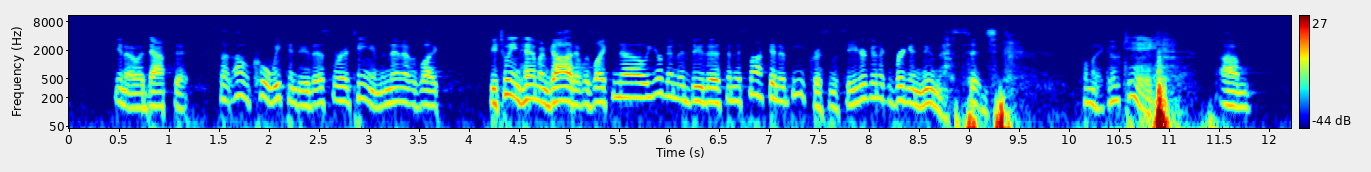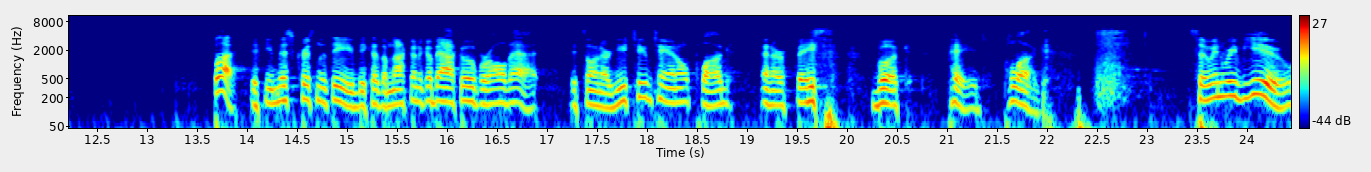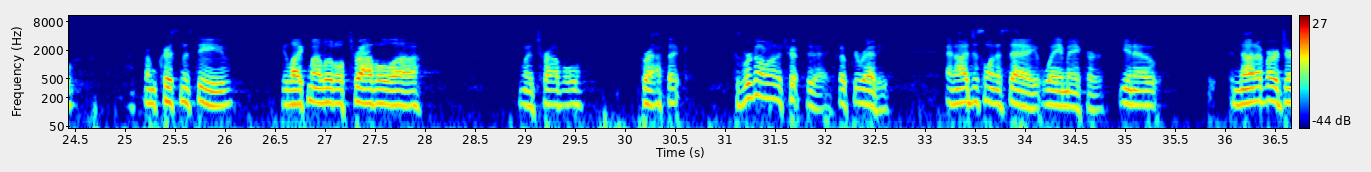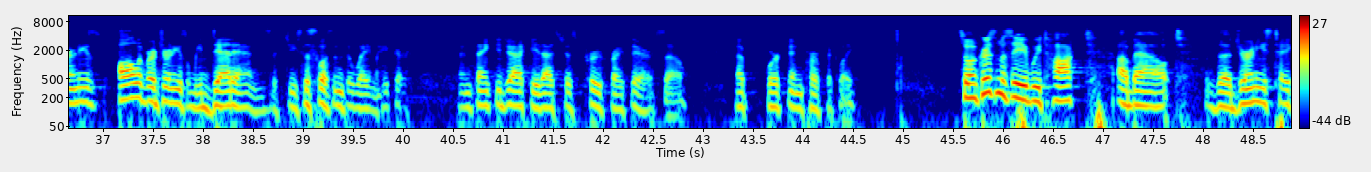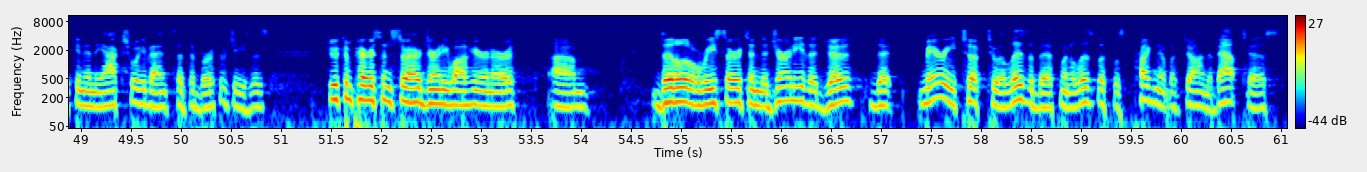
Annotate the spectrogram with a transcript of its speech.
you know, adapt it." I thought, "Oh, cool, we can do this. We're a team." And then it was like, between him and God, it was like, "No, you're going to do this, and it's not going to be Christmas Eve. You're going to bring a new message." So I'm like, "Okay." Um, but if you miss Christmas Eve, because I'm not going to go back over all that, it's on our YouTube channel, plug, and our Facebook page, plug. So in review from Christmas Eve, you like my little travel, uh, my travel graphic? Because we're going on a trip today. Hope you're ready. And I just want to say, Waymaker, you know, none of our journeys, all of our journeys will be dead ends if Jesus wasn't the Waymaker. And thank you, Jackie. That's just proof right there. So. That worked in perfectly. So on Christmas Eve, we talked about the journeys taken in the actual events at the birth of Jesus, drew comparisons to our journey while here on earth, um, did a little research, and the journey that, Joseph, that Mary took to Elizabeth when Elizabeth was pregnant with John the Baptist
